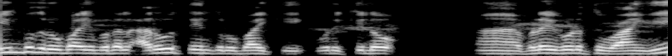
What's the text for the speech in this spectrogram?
ஐம்பது ரூபாய் முதல் அறுபத்தைந்து ரூபாய்க்கு ஒரு கிலோ விலை கொடுத்து வாங்கி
